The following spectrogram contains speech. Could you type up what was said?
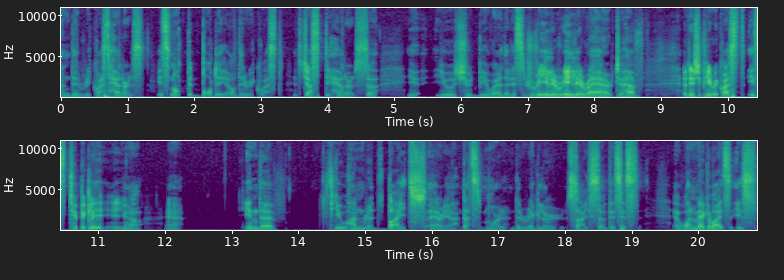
and the request headers. It's not the body of the request. It's just the headers. So you, you should be aware that it's really, really rare to have an HTTP request is typically, you know, uh, in the few hundred bytes area. That's more the regular size. So this is one megabytes is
